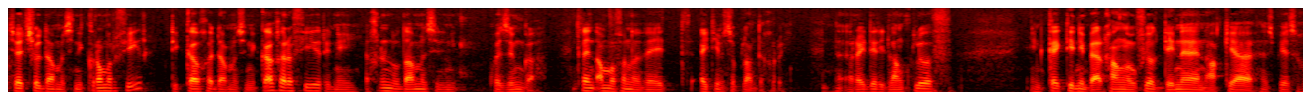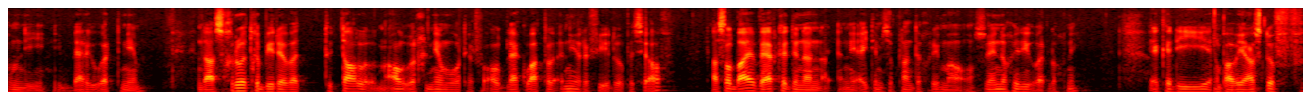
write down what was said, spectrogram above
Churchill dam is in die Kromrivier, die Kouga dam is in die Kouga rivier en die Groendal dam is in die KwaZunga. Trend almal van hulle het uitheemse plante groei. Ry deur die lang kloof en kyk teen die berghange hoeveel denne en hakja is besig om die die berge oor te neem. Daar's groot gebiede wat totaal en al oorgeneem word deur veral blackwattle in die rivierloop self. Daar sal baie werk gedoen aan in die uitheemse plante groei, maar ons wen nog nie die oorlog nie. Ek het die Pavianskloof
